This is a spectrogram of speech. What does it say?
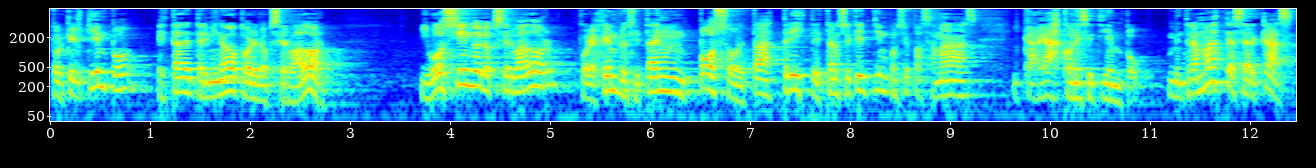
Porque el tiempo está determinado por el observador. Y vos siendo el observador, por ejemplo, si estás en un pozo, estás triste, estás no sé qué, el tiempo se pasa más y cargas con ese tiempo. Mientras más te acercás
